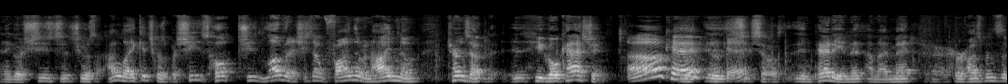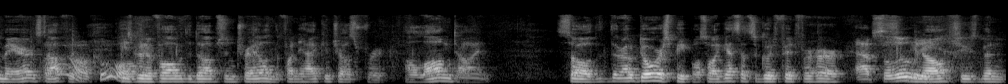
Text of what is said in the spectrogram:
And he goes, she's just, she goes, I like it. She goes, but she's hooked. She's loving it. She's out finding them and hiding them. Turns out Hugo caching. Oh, okay. Is- Okay. So in Petty, and, and I met her husband's the mayor and stuff. Oh, and cool. He's been involved with the Dobson Trail and the Fundy Hiking Trails for a long time. So they're outdoors people. So I guess that's a good fit for her. Absolutely. You know, she's been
